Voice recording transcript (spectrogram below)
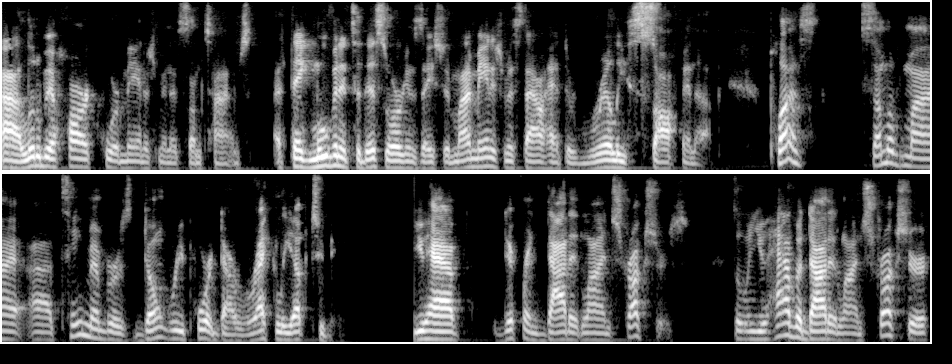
uh, a little bit hardcore management at sometimes. I think moving into this organization, my management style had to really soften up. Plus, some of my uh, team members don't report directly up to me. You have different dotted line structures. So when you have a dotted line structure,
